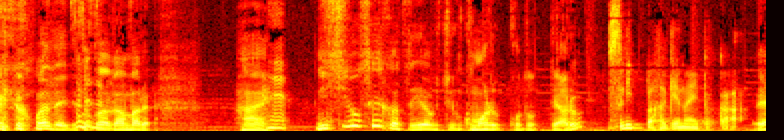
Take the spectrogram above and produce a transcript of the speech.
け込まないで、そこは頑張る。はい。ね日常生活で岩渕君困ることってある？スリッパ履けないとか、え？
